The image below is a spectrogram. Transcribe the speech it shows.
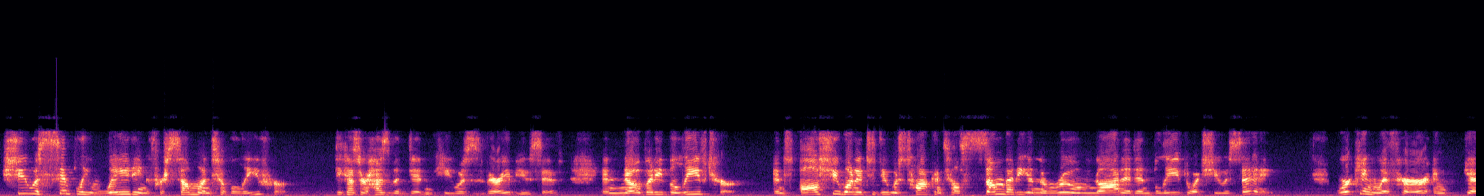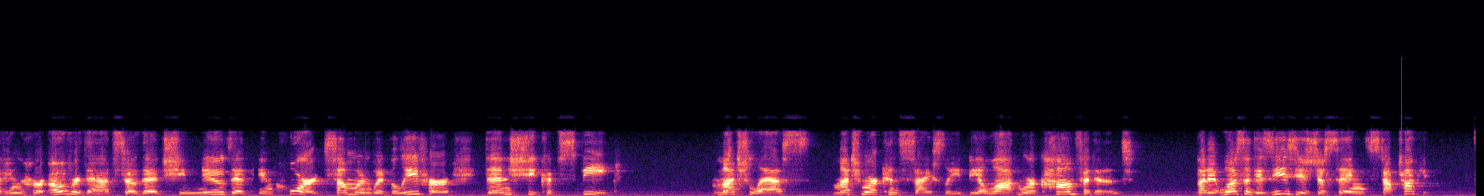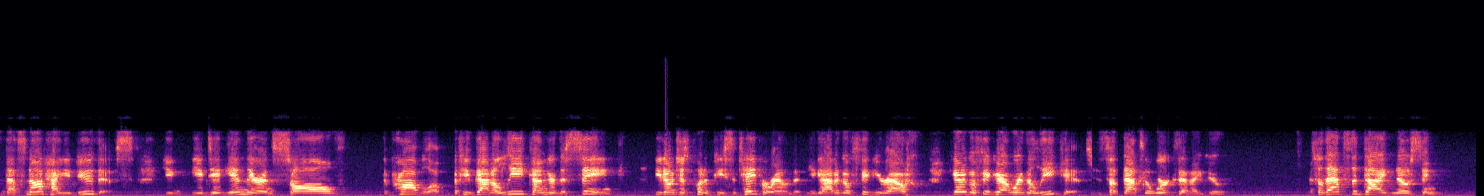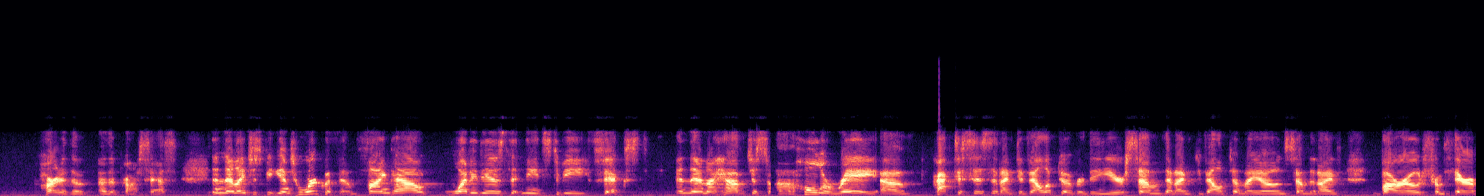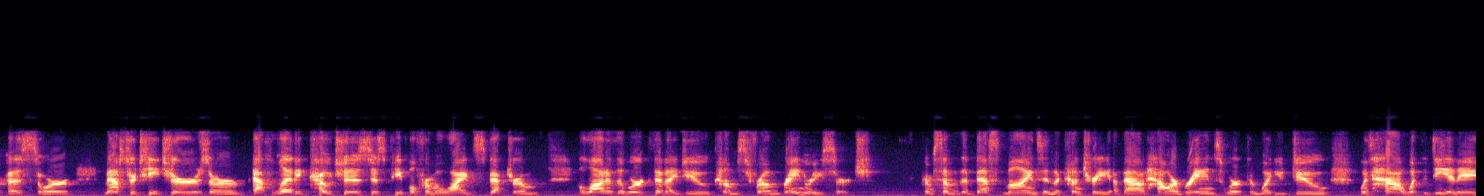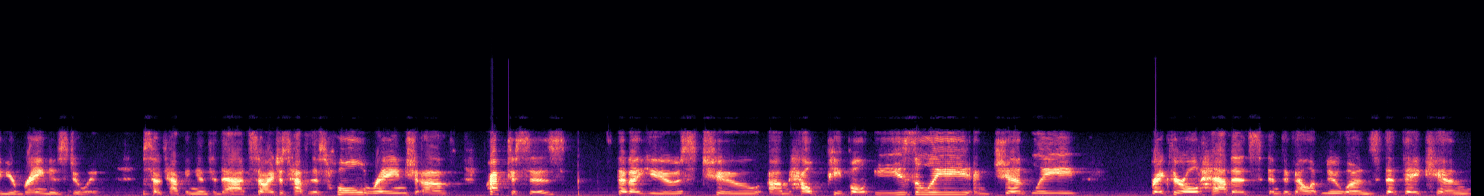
She was simply waiting for someone to believe her because her husband didn't. He was very abusive and nobody believed her. And all she wanted to do was talk until somebody in the room nodded and believed what she was saying. Working with her and getting her over that so that she knew that in court someone would believe her, then she could speak much less, much more concisely, be a lot more confident but it wasn't as easy as just saying, stop talking. That's not how you do this. You, you dig in there and solve the problem. If you've got a leak under the sink, you don't just put a piece of tape around it. You got to go figure out you got to go figure out where the leak is. So that's the work that I do. So that's the diagnosing part of the of the process. And then I just begin to work with them, find out what it is that needs to be fixed, and then I have just a whole array of practices that I've developed over the years, some that I've developed on my own, some that I've borrowed from therapists or master teachers or athletic coaches, just people from a wide spectrum. A lot of the work that I do comes from brain research from some of the best minds in the country about how our brains work and what you do with how what the DNA in your brain is doing. So tapping into that. So I just have this whole range of practices that I use to um, help people easily and gently break their old habits and develop new ones that they can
